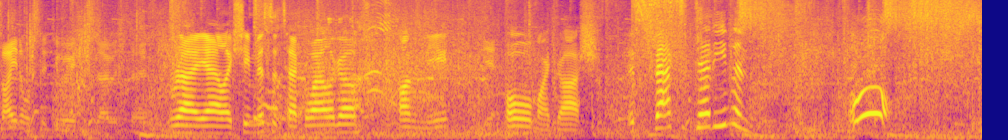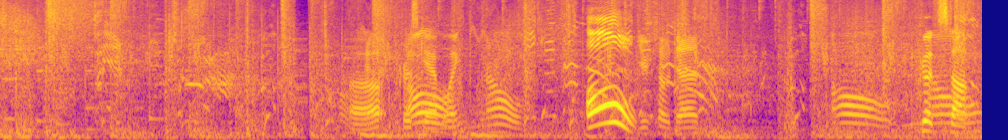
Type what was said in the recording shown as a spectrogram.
vital situations, I would say. Right, yeah, like, she missed a tech a while ago on the knee. Yeah. Oh my gosh. It's back to dead even. Oh! Uh, Chris oh, gambling. No. Oh! You're so dead. Oh. Good no. stomp.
